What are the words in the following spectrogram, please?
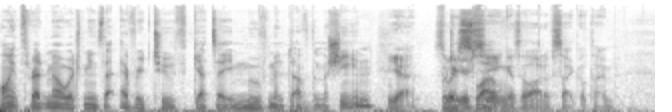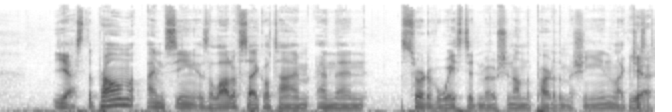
point thread mill, which means that every tooth gets a movement of the machine. Yeah. So what you're slow. seeing is a lot of cycle time. Yes, the problem I'm seeing is a lot of cycle time and then sort of wasted motion on the part of the machine. Like just Yeah.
